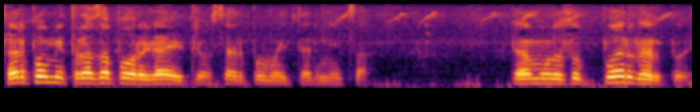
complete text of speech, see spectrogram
सर्प मित्राचा पोरगा आहे तो सर्प मैत्रिणीचा. त्यामुळं सुपर धरतोय.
